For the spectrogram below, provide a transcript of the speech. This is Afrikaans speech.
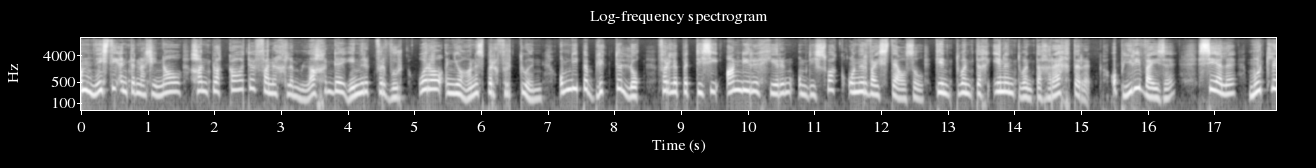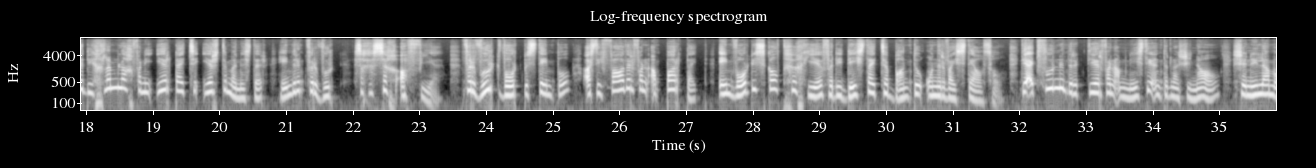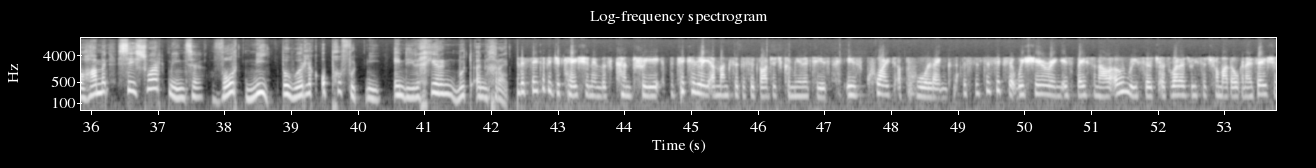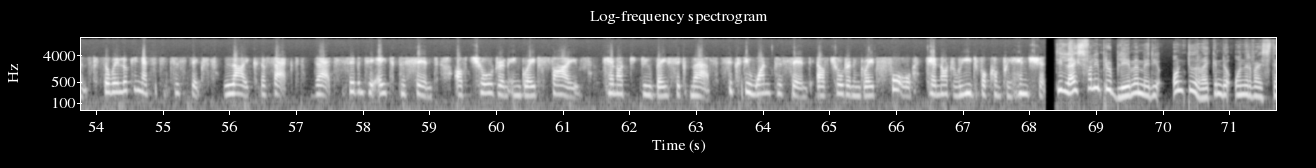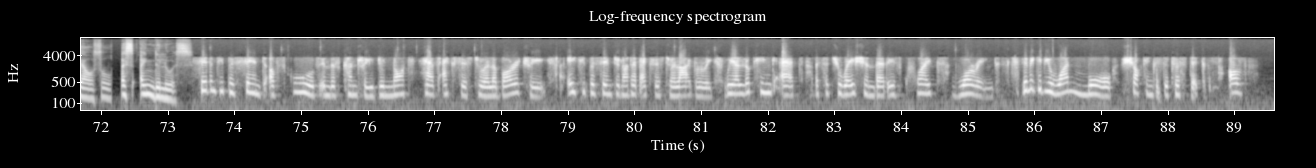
Amnesty Internasionaal gaan plakate van 'n glimlaggende Hendrik Verwoerd oral in Johannesburg vertoon om die publiek te lok vir 'n petisie aan die regering om die swak onderwysstelsel teen 2021 reg te ruk. Op hierdie wyse sê hulle moet hulle die glimlag van die eertydse eerste minister Hendrik Verwoerd se gesig afvee. Verwoerd word bestempel as die vader van apartheid en word die skuld gegee vir die destydse Bantu onderwysstelsel. Die uitvoerende direkteur van Amnesty Internasionaal, Shanila Mohammed, sê swart mense word nie behoorlik opgevoed nie en die regering moet ingryp. The state of education in this country, particularly amongst the disadvantaged communities, is quite appalling. The statistics that we're sharing is based on our own research as well as research from other organizations. So we're looking at statistics like the fact that 78% of children in grade 5 cannot do basic math. 61% of children in grade 4 cannot read for comprehension. Die lys van die probleme met die ontoereikende onderwysstelsel is eindeloos. 70% of schools in this country do not have access to a laboratory. 80% do not have access to a library. We are looking at a situation that is quite worrying. Let me give you one more shocking statistic. Of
